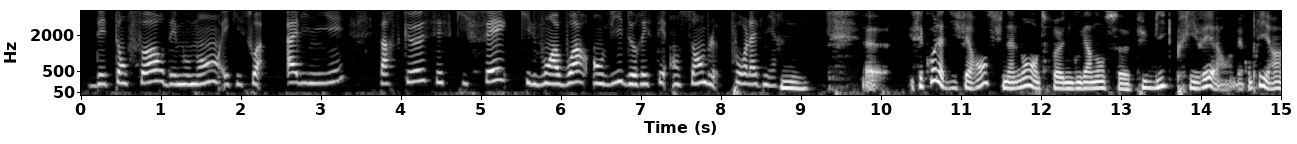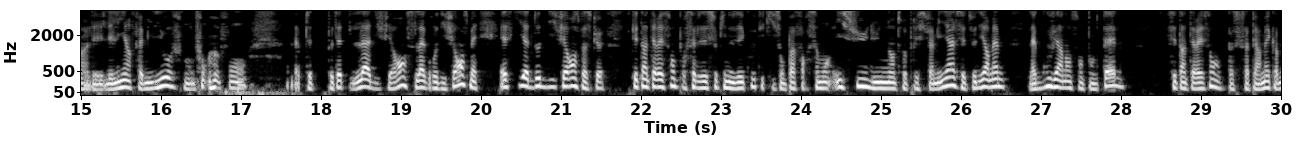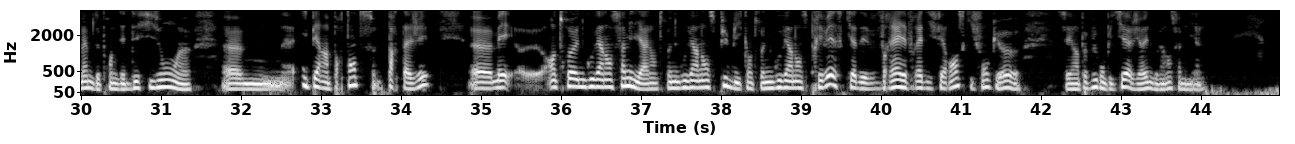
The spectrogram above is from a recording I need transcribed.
des temps forts, des moments et qu'ils soient alignés parce que c'est ce qui fait qu'ils vont avoir envie de rester ensemble pour l'avenir. Hmm. Euh, c'est quoi la différence finalement entre une gouvernance euh, publique, privée? Alors bien compris, hein, les, liens familiaux font, font, peut-être peut-être la différence, la grosse différence. Mais est-ce qu'il y a d'autres différences? Parce que ce qui est intéressant pour celles et ceux qui nous écoutent et qui sont pas forcément issus d'une entreprise familiale, c'est de se dire même la gouvernance en tant que telle c'est intéressant parce que ça permet quand même de prendre des décisions euh, euh, hyper importantes, partagées. Euh, mais entre une gouvernance familiale, entre une gouvernance publique, entre une gouvernance privée, est-ce qu'il y a des vraies vraies différences qui font que c'est un peu plus compliqué à gérer une gouvernance familiale?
